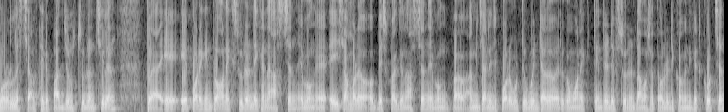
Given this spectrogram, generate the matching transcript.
মোরলেস চার থেকে পাঁচজন স্টুডেন্ট ছিলেন। তো এরপরে কিন্তু অনেক স্টুডেন্ট এখানে আসছেন এবং এই সামারে বেশ কয়েকজন আসছেন এবং আমি জানি যে পরবর্তী উইন্টারেও এরকম অনেক টেন্টেটিভ স্টুডেন্ট আমার সাথে অলরেডি কমিউনিকেট করছেন,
